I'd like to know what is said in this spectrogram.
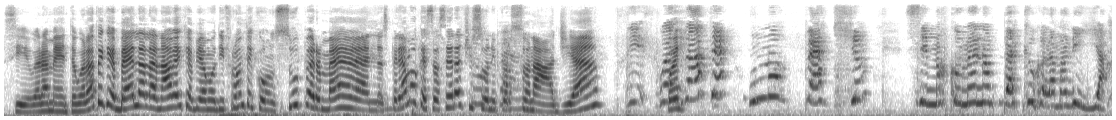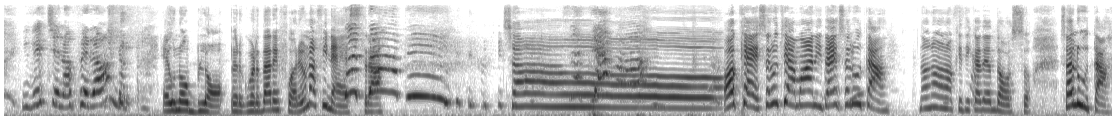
Sì, veramente. Guardate che bella la nave che abbiamo di fronte con Superman. Speriamo che stasera ci sono i personaggi, eh? Sì, guardate, uno specchio. Sembra come uno specchio con la maniglia. Invece no, però. È un oblò per guardare fuori, è una finestra. Ciao. Ok, salutiamo Ani, dai, saluta. No, no, no, che ti cade addosso. Saluta.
